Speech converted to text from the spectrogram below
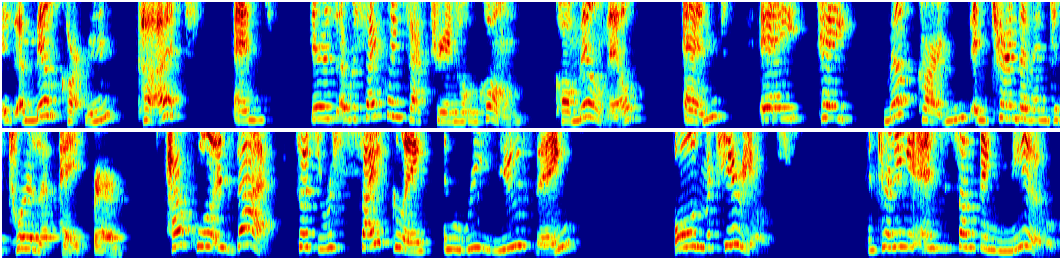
is a milk carton cut and there's a recycling factory in Hong Kong called Mil Mill and they take milk cartons and turn them into toilet paper. How cool is that? So it's recycling and reusing old materials and turning it into something new.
